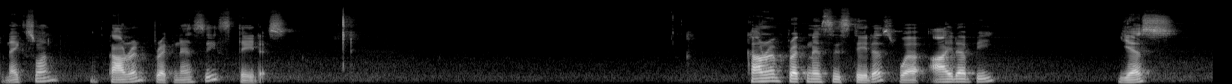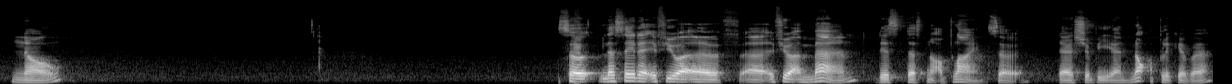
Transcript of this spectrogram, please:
the next one current pregnancy status current pregnancy status will either be yes no so let's say that if you are a uh, if you are a man this does not apply so there should be a not applicable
